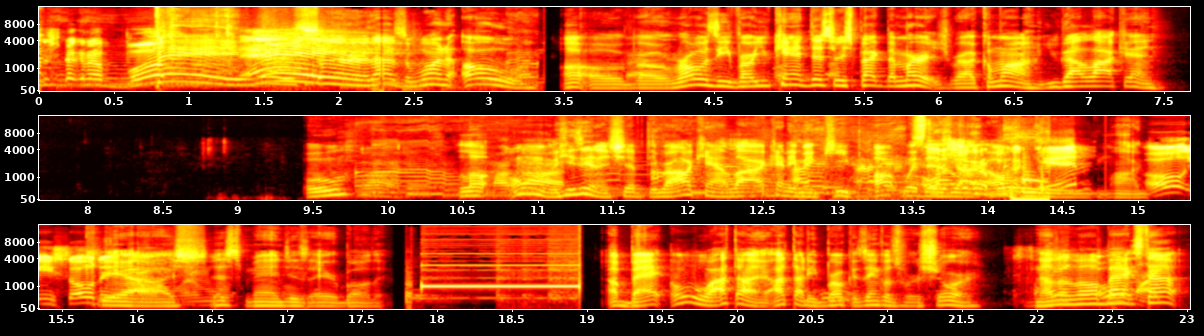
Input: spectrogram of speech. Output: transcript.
book. picking up book. Hey, Hey! sir. That's one oh. Uh oh, bro. Rosie, bro, you can't disrespect the merch, bro. Come on, you gotta lock in. Ooh. Look, oh, he's getting shifty, bro. I can't lie. I can't even keep up with this Oh, guy. Oh, again? my Oh, he sold it. Oh, this man just airballed it. A back? Oh, I thought I thought he broke his ankles for sure. Another little Oh back step.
